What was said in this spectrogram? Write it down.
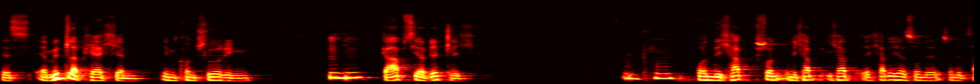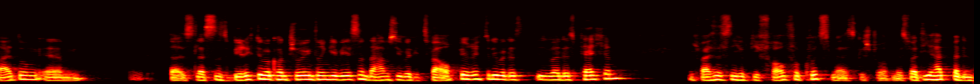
das Ermittlerpärchen in Conjuring mhm. gab es ja wirklich. Okay. Und ich habe schon, und ich habe, ich habe, ich habe hier so eine, so eine Zeitung, ähm, da ist letztens ein Bericht über Conjuring drin gewesen und da haben sie über die zwei auch berichtet, über das, über das Pärchen. Ich weiß jetzt nicht, ob die Frau vor kurzem erst gestorben ist, weil die hat bei, den,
